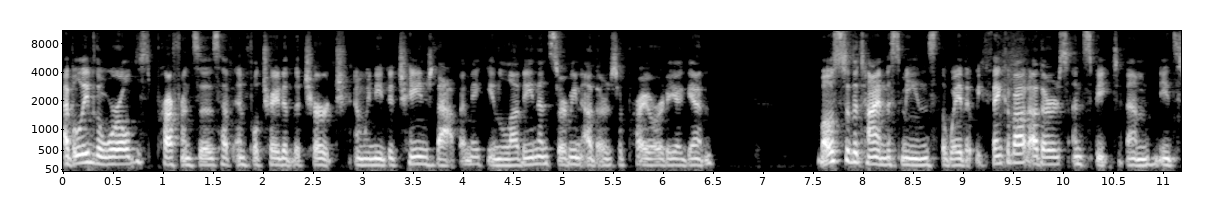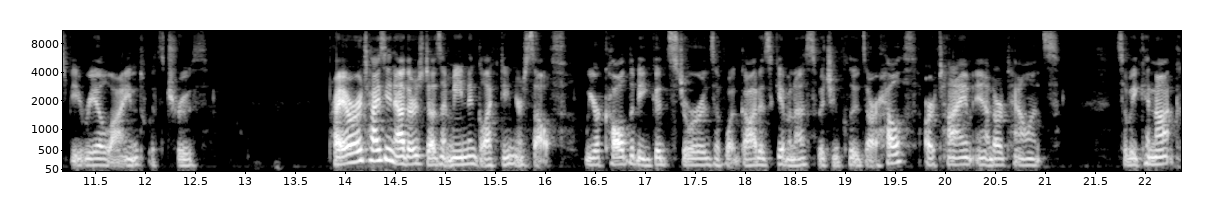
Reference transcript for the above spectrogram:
I believe the world's preferences have infiltrated the church, and we need to change that by making loving and serving others a priority again. Most of the time, this means the way that we think about others and speak to them needs to be realigned with truth. Prioritizing others doesn't mean neglecting yourself. We are called to be good stewards of what God has given us, which includes our health, our time, and our talents so we cannot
